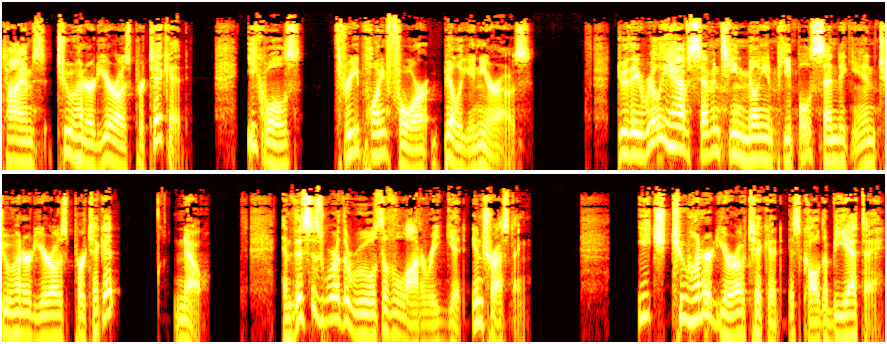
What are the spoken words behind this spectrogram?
times 200 euros per ticket equals 3.4 billion euros. Do they really have 17 million people sending in 200 euros per ticket? No. And this is where the rules of the lottery get interesting. Each 200 euro ticket is called a billete.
